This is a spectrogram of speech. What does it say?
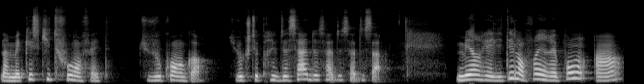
Non, mais qu'est-ce qu'il te faut en fait? Tu veux quoi encore? Tu veux que je te prive de ça, de ça, de ça, de ça? Mais en réalité, l'enfant, il répond à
